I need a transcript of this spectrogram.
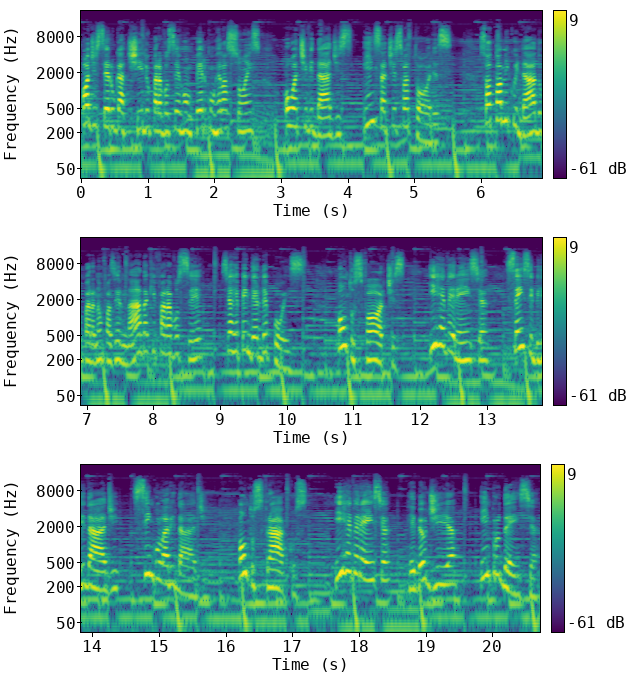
pode ser o gatilho para você romper com relações ou atividades insatisfatórias. Só tome cuidado para não fazer nada que fará você se arrepender depois. Pontos fortes: irreverência, sensibilidade, singularidade. Pontos fracos: irreverência, rebeldia, imprudência.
